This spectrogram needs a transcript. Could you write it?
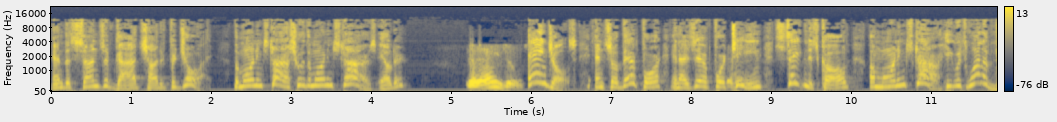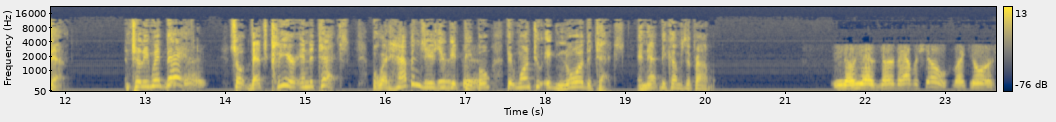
and the sons of God shouted for joy. The morning stars, who are the morning stars, Elder? The angels. Angels. And so, therefore, in Isaiah 14, Satan is called a morning star. He was one of them until he went bad. Right. So that's clear in the text. But what happens is you get people that want to ignore the text, and that becomes the problem. You know, he has nerve to have a show like yours.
